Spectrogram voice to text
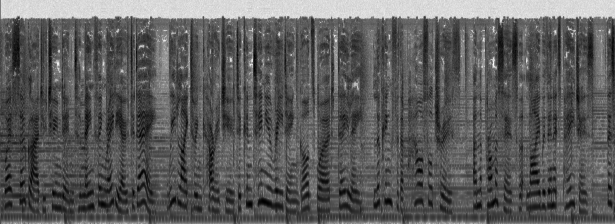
thing. We're so glad you tuned in to Main Thing Radio today. We'd like to encourage you to continue reading God's Word daily, looking for the powerful truth and the promises that lie within its pages. There's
